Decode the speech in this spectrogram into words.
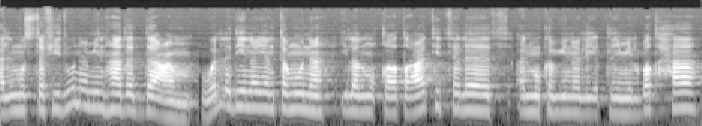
المستفيدون من هذا الدعم والذين ينتمون إلى المقاطعات الثلاث المكونة لإقليم البطحة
